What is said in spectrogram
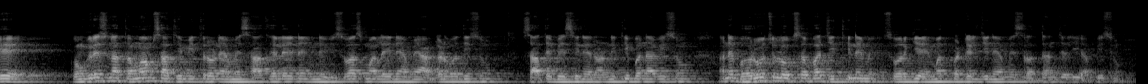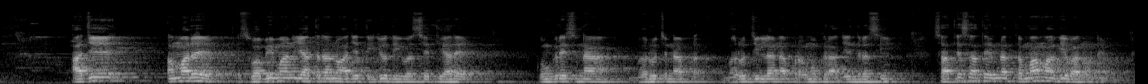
કે કોંગ્રેસના તમામ સાથી મિત્રોને અમે સાથે લઈને, એમને વિશ્વાસમાં લઈને અમે આગળ વધીશું, સાથે બેસીને રણનીતિ બનાવીશું અને ભરૂચ લોકસભા જીતીને સ્વર્ગીય અહેમદ પટેલજીને અમે શ્રદ્ધાંજલિ આપીશું. આજે અમારે સ્વાભિમાન યાત્રાનો આજે ત્રીજો દિવસ છે ત્યારે કોંગ્રેસના ભરૂચના ભરૂચ જિલ્લાના પ્રમુખ રાજેન્દ્રસિંહ, સાથે સાથે એમના તમામ આગેવાનોને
